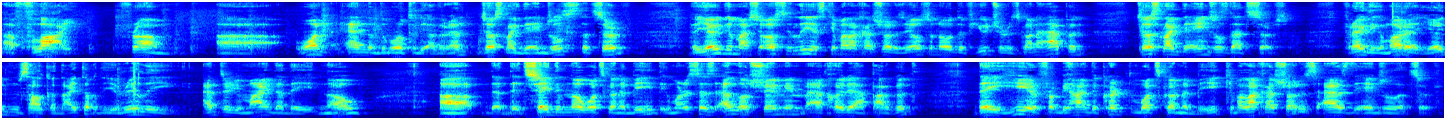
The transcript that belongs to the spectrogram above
uh, fly from uh, one end of the world to the other end, just like the angels that serve. They also know the future is going to happen, just like the angels that serve. Do you really enter your mind that they know? Uh, that the Shadim know what's going to be? The Gemara says, They hear from behind the curtain what's going to be, as the angel that serve.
